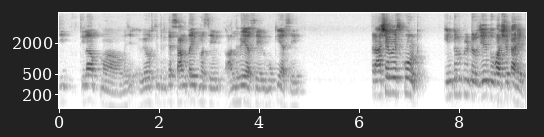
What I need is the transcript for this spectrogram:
ती तिला म्हणजे व्यवस्थितरित्या सांगता येत नसेल आंधळी असेल मुकी असेल तर अशा वेळेस कोर्ट इंटरप्रिटर जे दुभाषक आहेत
